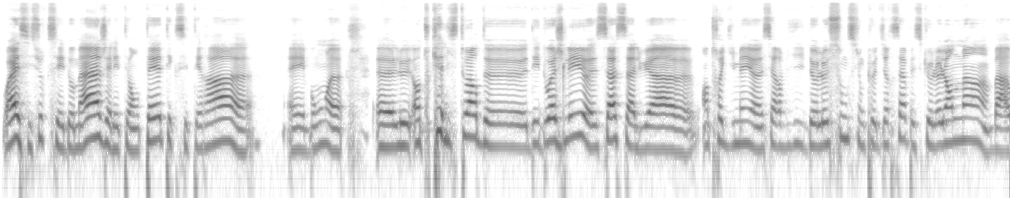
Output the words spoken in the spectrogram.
ouais, c'est sûr que c'est dommage, elle était en tête, etc. et bon, euh, euh, le, en tout cas, l'histoire de, des doigts gelés, euh, ça, ça lui a, euh, entre guillemets, euh, servi de leçon, si on peut dire ça, parce que le lendemain, bah,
